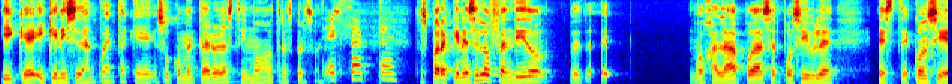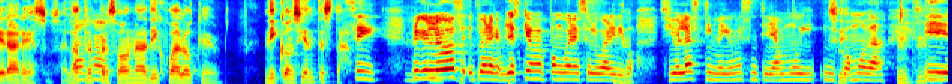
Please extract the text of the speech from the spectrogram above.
y que, y que ni se dan cuenta que su comentario lastimó a otras personas. Exacto. Entonces, para quien es el ofendido, pues, eh, ojalá pueda ser posible este, considerar eso. O sea, la otra persona dijo algo que ni consciente está. Sí, porque luego, por ejemplo, es que yo me pongo en ese lugar y digo, si yo lastimé, yo me sentiría muy incómoda y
